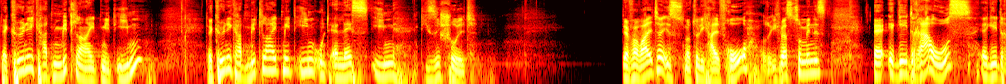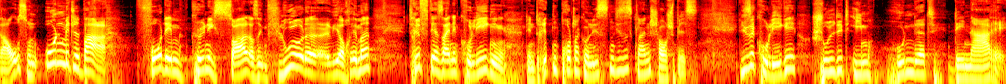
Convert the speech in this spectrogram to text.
Der König hat Mitleid mit ihm. Der König hat Mitleid mit ihm und erlässt ihm diese Schuld. Der Verwalter ist natürlich heilfroh, also ich weiß zumindest. Er geht raus, er geht raus und unmittelbar vor dem Königssaal, also im Flur oder wie auch immer, trifft er seinen Kollegen, den dritten Protagonisten dieses kleinen Schauspiels. Dieser Kollege schuldet ihm 100 Denare.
